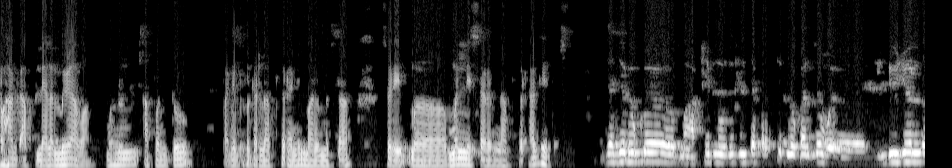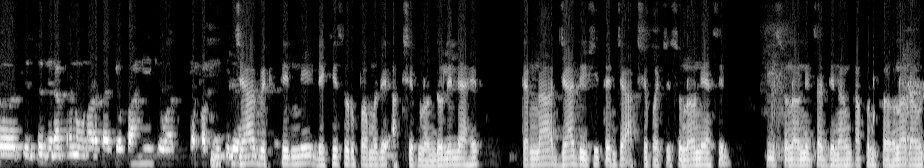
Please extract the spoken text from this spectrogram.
भाग आपल्याला मिळावा म्हणून आपण तो पाणीपुरवठा लाभ कर आणि मालमत्ता सॉरी मलनिस्सारण लाभ कर हा घेत असतो ज्या जे लोक आक्षेप नोंदवतील त्या प्रत्येक लोकांचं इंडिव्हिज्युअल त्यांचं निराकरण होणार का किंवा पाहणी किंवा तपासणी ज्या? व्यक्तींनी लेखी स्वरूपामध्ये आक्षेप नोंदवलेले आहेत त्यांना ज्या दिवशी त्यांच्या आक्षेपाची सुनावणी असेल ती सुनावणीचा दिनांक आपण कळवणार आहोत.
